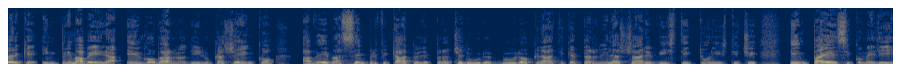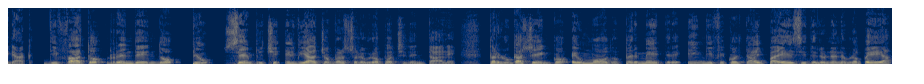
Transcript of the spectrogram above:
perché in primavera il governo di Lukashenko aveva semplificato le procedure burocratiche per rilasciare visti turistici in paesi come l'Iraq, di fatto rendendo più semplici il viaggio verso l'Europa occidentale. Per Lukashenko è un modo per mettere in difficoltà i paesi dell'Unione Europea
